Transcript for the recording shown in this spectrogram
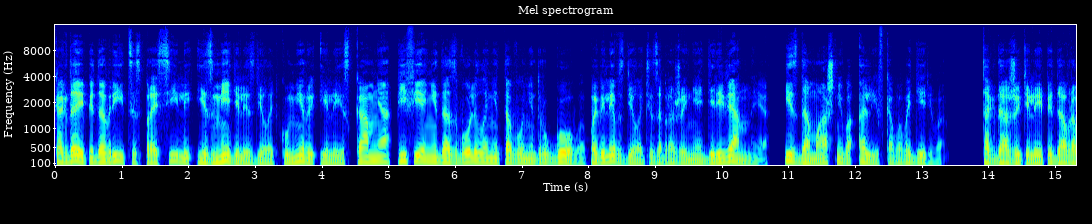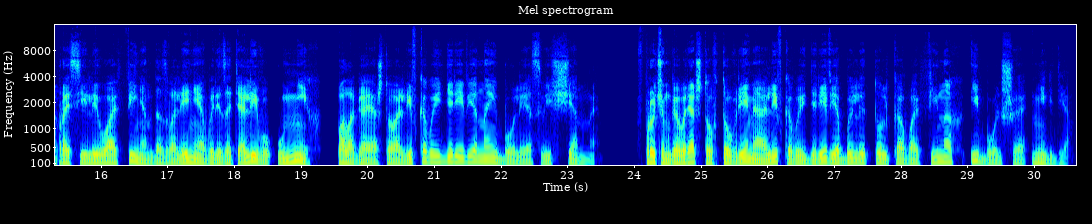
Когда эпидаврийцы спросили, из меди ли сделать кумиры или из камня, Пифия не дозволила ни того, ни другого, повелев сделать изображения деревянные, из домашнего оливкового дерева. Тогда жители Эпидавра просили у афинян дозволения вырезать оливу у них, полагая, что оливковые деревья наиболее священны. Впрочем, говорят, что в то время оливковые деревья были только в Афинах и больше нигде.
